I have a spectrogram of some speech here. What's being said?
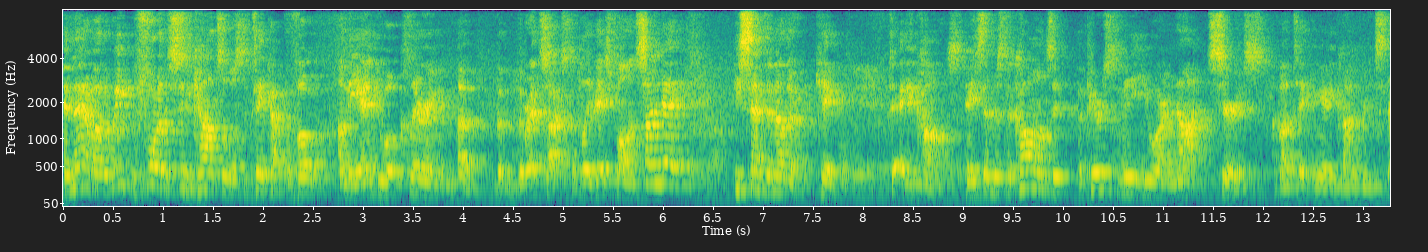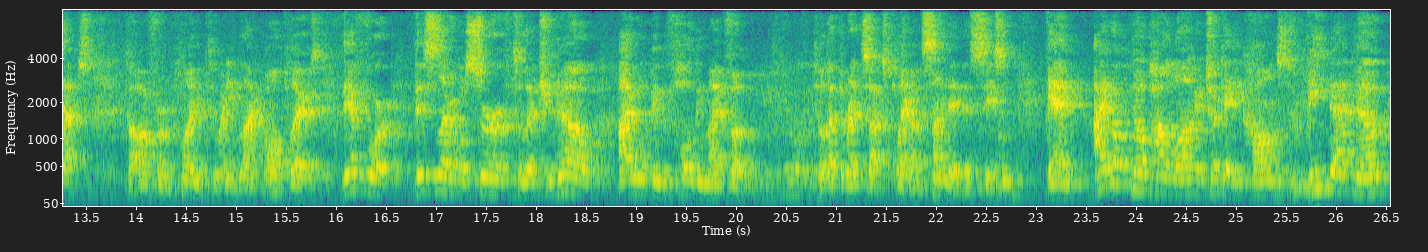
And then about a week before the city council was to take up the vote on the annual clearing of the Red Sox to play baseball on Sunday, he sent another cable to Eddie Collins. And he said, Mr. Collins, it appears to me you are not serious about taking any concrete steps to offer employment to any black ball players. Therefore, this letter will serve to let you know I will be withholding my vote to let the Red Sox play on Sunday this season. And I don't know how long it took Eddie Collins to read that note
